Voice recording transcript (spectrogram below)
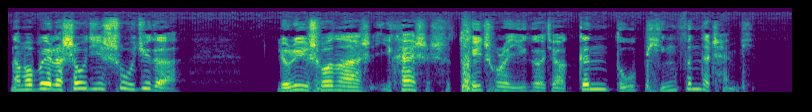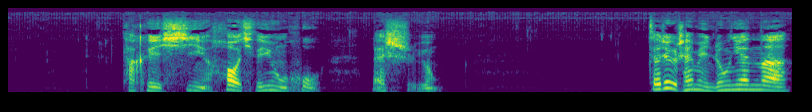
那么为了收集数据的，刘丽说呢，一开始是推出了一个叫跟读评分的产品，它可以吸引好奇的用户来使用。在这个产品中间呢，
